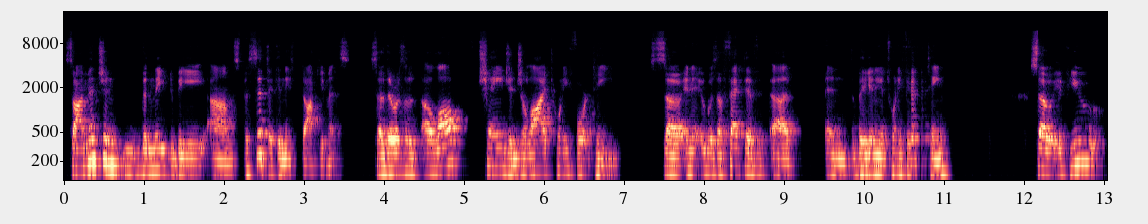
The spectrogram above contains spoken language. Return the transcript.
So I mentioned the need to be um, specific in these documents. So there was a, a, law change in July 2014. So and it was effective uh, in the beginning of 2015. So if you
